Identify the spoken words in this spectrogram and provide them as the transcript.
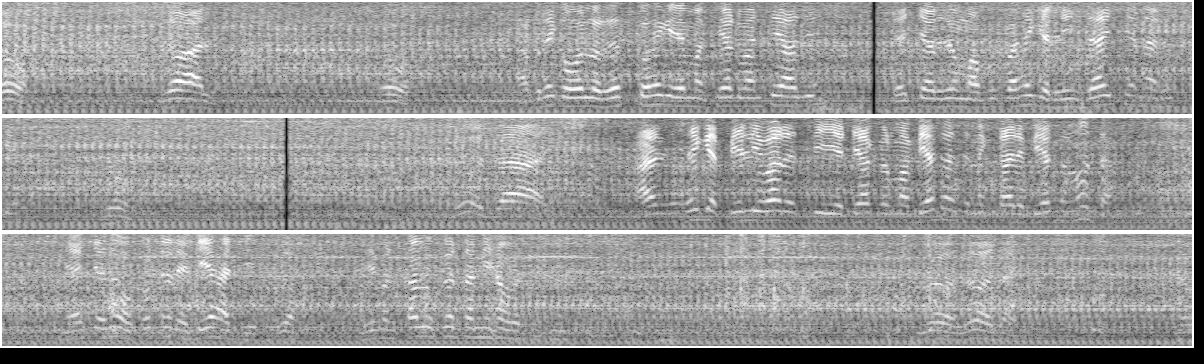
જો જો હાલ. જો. આપણે કે ઓલો રસ્કો છે કે એમાં ખેડવાનું છે આજે. અત્યારે જો મારા પપ્પા છે કે લીન જાય છે એના રસ્તે. જો જાય. આ છે કે પહેલી વાર જ એ ટ્રેક્ટરમાં બેઠા છે ને તારે બેઠા નહોતા. અત્યારે જો કટરે બે હાજી જો પણ ચાલુ કરતા નહીં આવડે જો જો સાહેબ જો.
